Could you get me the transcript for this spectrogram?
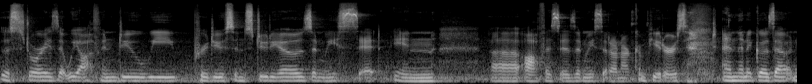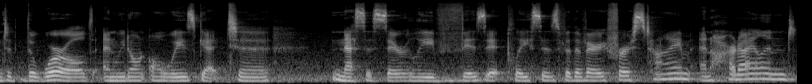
the stories that we often do, we produce in studios and we sit in uh, offices and we sit on our computers and then it goes out into the world and we don't always get to necessarily visit places for the very first time and Hart Island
